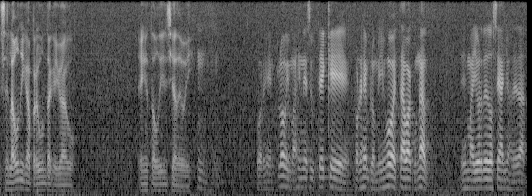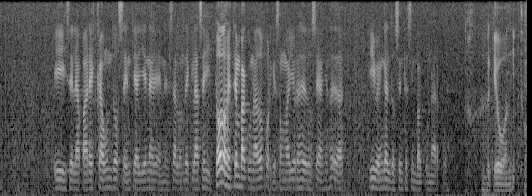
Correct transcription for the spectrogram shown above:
Esa es la única pregunta que yo hago en esta audiencia de hoy. Por ejemplo, imagínese usted que, por ejemplo, mi hijo está vacunado, es mayor de 12 años de edad, y se le aparezca un docente allí en el, en el salón de clases y todos estén vacunados porque son mayores de 12 años de edad, y venga el docente sin vacunar, pues. Qué bonito.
